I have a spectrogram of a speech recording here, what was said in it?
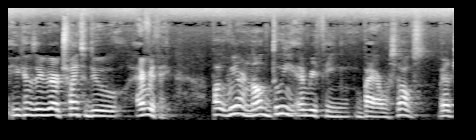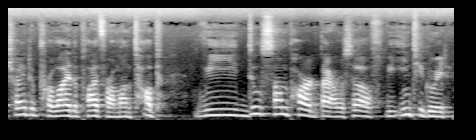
you can say we are trying to do everything, but we are not doing everything by ourselves. We are trying to provide a platform on top. We do some part by ourselves. We integrate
